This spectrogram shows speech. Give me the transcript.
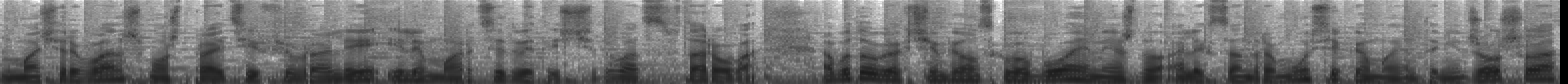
Матч-реванш может пройти в феврале или марте 2022. Об итогах чемпионского боя между Александром Мусиком и Энтони Джошуа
